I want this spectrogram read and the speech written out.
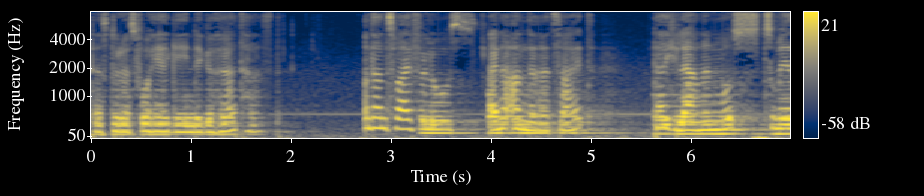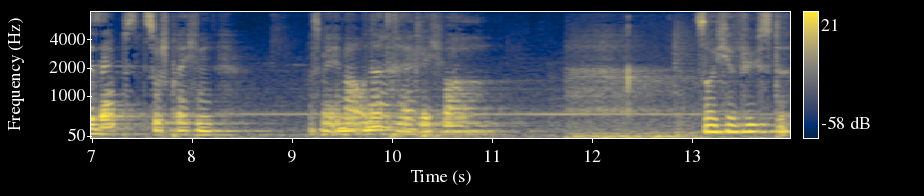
dass du das Vorhergehende gehört hast. Und dann zweifellos eine andere Zeit, da ich lernen muss, zu mir selbst zu sprechen, was mir immer unerträglich war. Solche Wüste.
